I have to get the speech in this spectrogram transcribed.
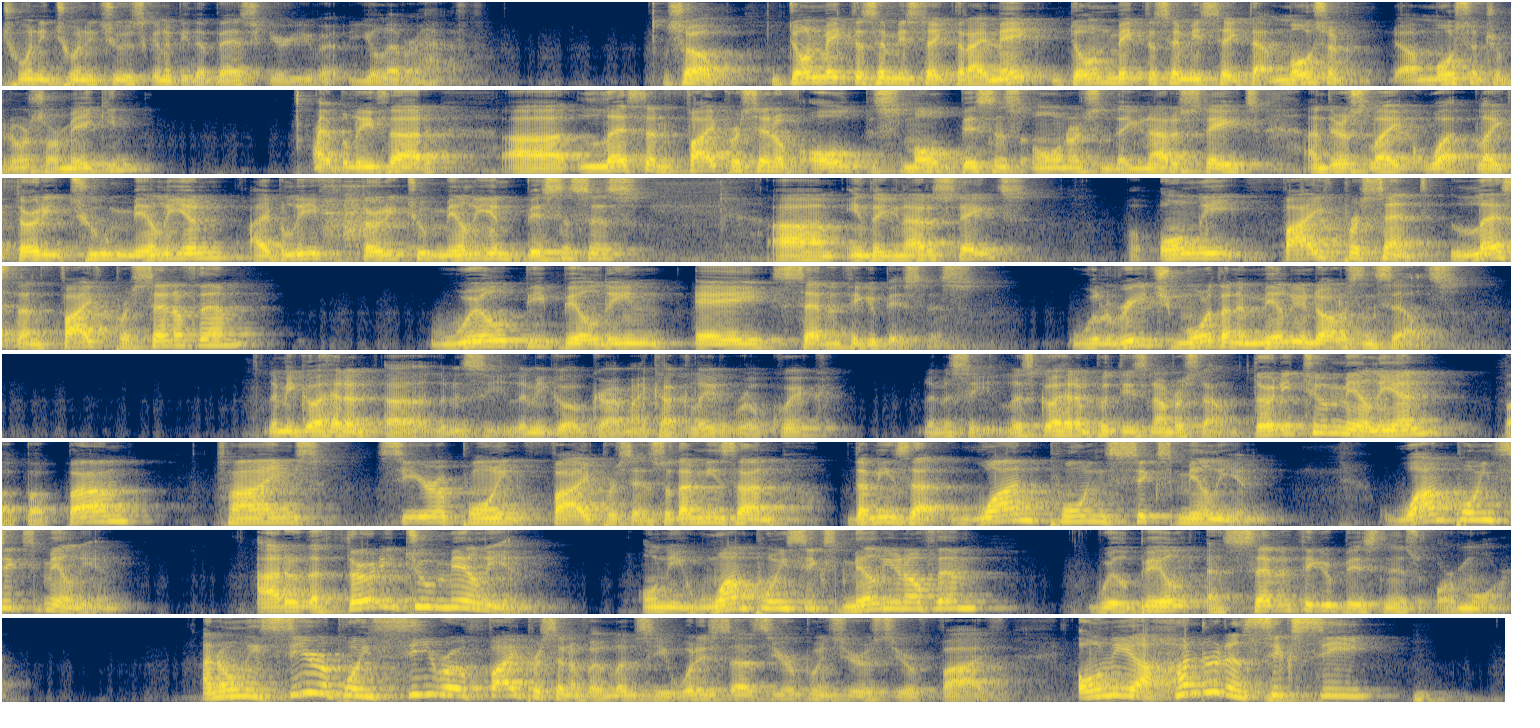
2022 is going to be the best year you'll ever have. So don't make the same mistake that I make. Don't make the same mistake that most uh, most entrepreneurs are making. I believe that uh, less than 5% of all small business owners in the United States, and there's like what, like 32 million, I believe, 32 million businesses um, in the United States. Only 5%, less than 5% of them will be building a seven figure business, will reach more than a million dollars in sales. Let me go ahead and, uh, let me see, let me go grab my calculator real quick. Let me see, let's go ahead and put these numbers down 32 million, ba, ba, bam, times 0.5%. So that means that that means that 1.6 million, 1.6 million out of the 32 million, only 1.6 million of them will build a seven-figure business or more. And only 0.05% of them, let me see, what is that? 0.005? Only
